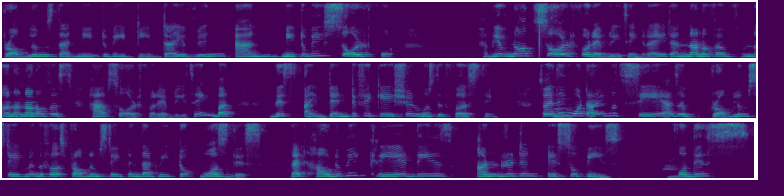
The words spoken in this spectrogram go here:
problems that need to be deep dive in and need to be solved for. We have not solved for everything, right? And none of us, none, none of us have solved for everything, but this identification was the first thing. So I think hmm. what I would say as a problem statement, the first problem statement that we took was this, that how do we create these unwritten SOPs for hmm. this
